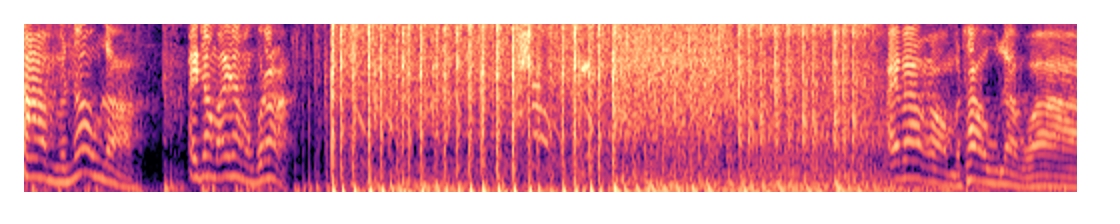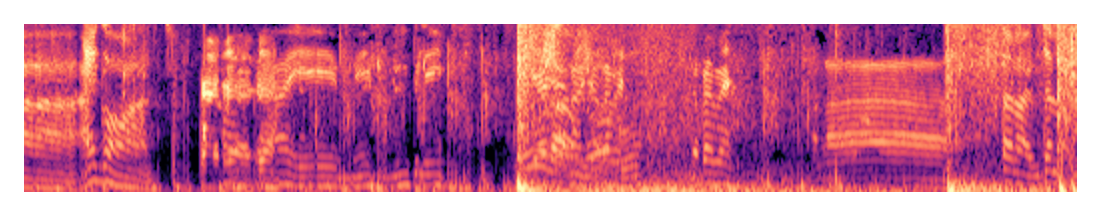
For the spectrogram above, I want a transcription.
ဟာမ နောက်လားအဲ့တော့အဲ့တော့ကွာအဲ့ဘာကောင်မထောက်ဘူးလားကွာအဲ့ကောင်အေးမင်းဒီပလေးဟုတ်လားရောကပ်မယ်အာတက်လာပြီတက်လာပြီ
